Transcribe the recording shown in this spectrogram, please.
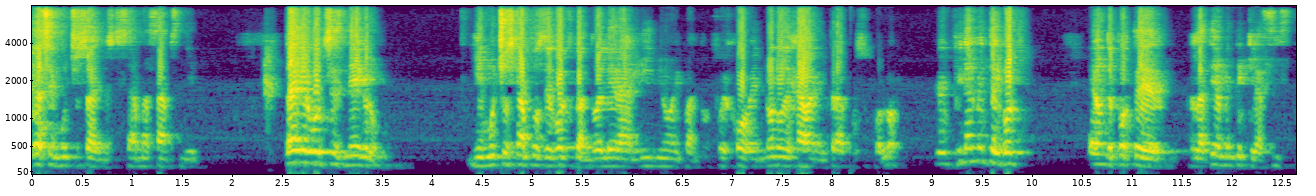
de hace muchos años, que se llama Sam Smith. Tiger Woods es negro, y en muchos campos de golf cuando él era niño y cuando fue joven no lo dejaban entrar por su color. Finalmente el golf era un deporte relativamente clasista.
